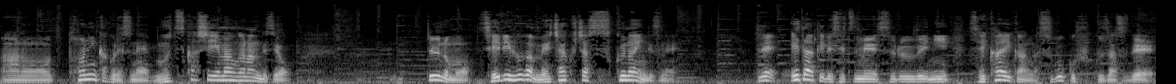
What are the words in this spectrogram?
あの、とにかくですね、難しい漫画なんですよ。というのも、セリフがめちゃくちゃ少ないんですね。で、絵だけで説明する上に、世界観がすごく複雑で、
